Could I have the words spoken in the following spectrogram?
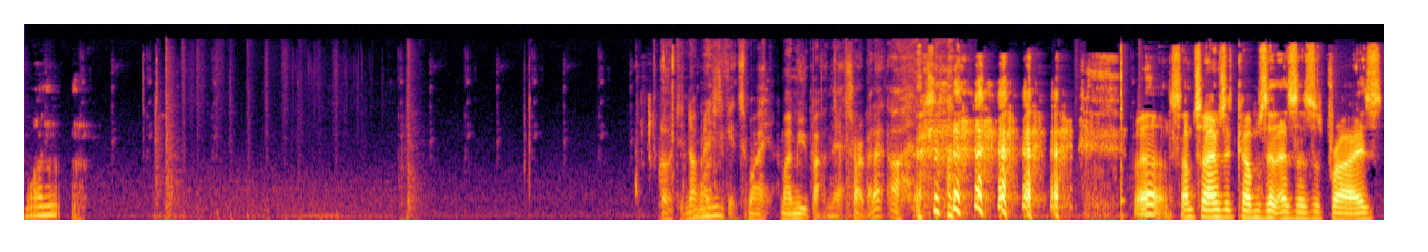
one. oh, did not manage to get to my, my mute button there. Sorry about that. Oh, well, sometimes it comes as a surprise.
